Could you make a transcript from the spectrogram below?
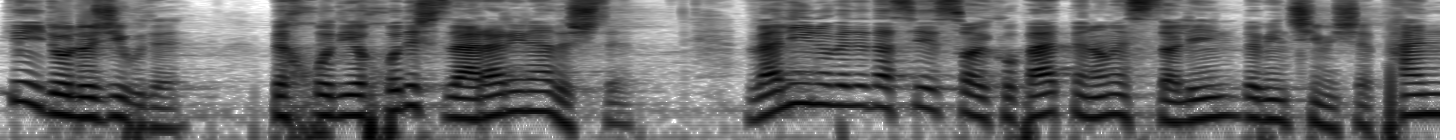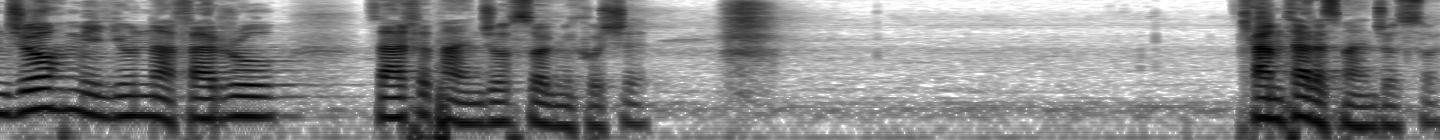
یه ایدولوژی بوده. به خودی خودش ضرری نداشته. ولی اینو بده دست یه سایکوپت به نام استالین. ببین چی میشه. پنجاه میلیون نفر رو ظرف پنجاه سال می‌کشه. کمتر از پنجاه سال.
